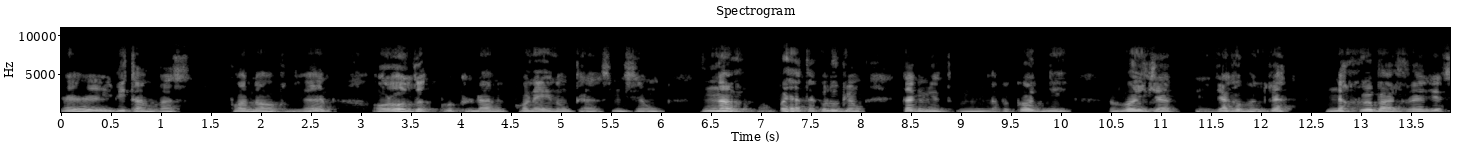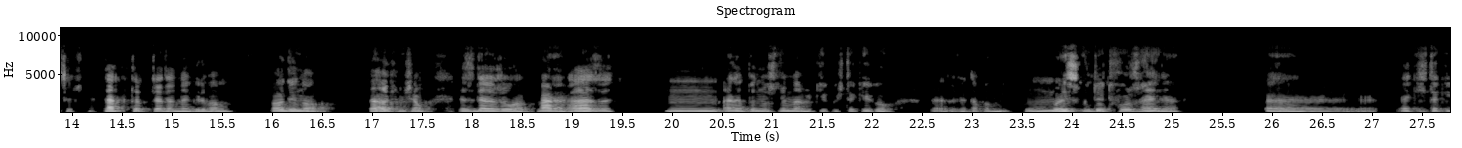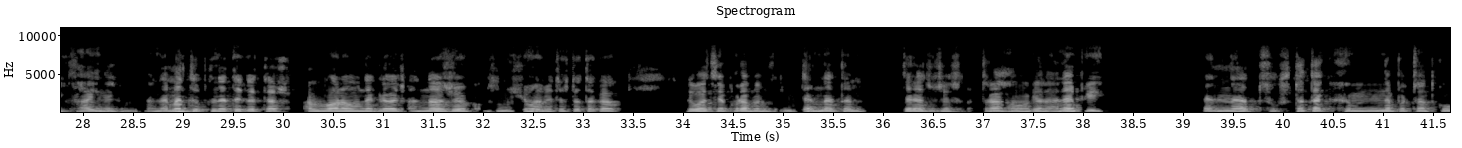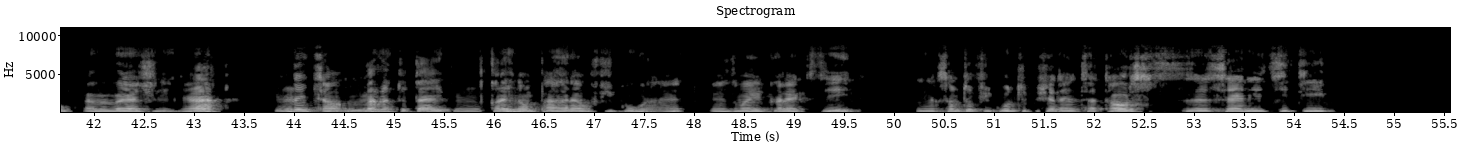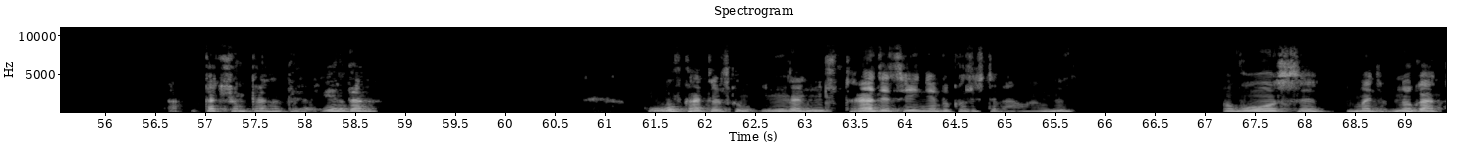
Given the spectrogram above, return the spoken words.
Hej, witam Was ponownie. Rozpoczynamy kolejną transmisję żywo, bo ja tak lubię, tak mnie wygodniej wyjdzie, jak wyjdzie. No chyba, że jest coś tak, to wtedy nagrywam od nowa. To już mi się zdarzyło parę razy, mm, ale już nie mam jakiegoś takiego, e, że tak powiem, umysłu do tworzenia Eee, jakichś takich fajnych elementów, dlatego też wolę nagrywać na żywo. Zmusiła mnie też do tego sytuacja, problem z internetem. Teraz już jest trochę o wiele lepiej. No cóż, to tak na początku wyjaśnienia. No i co? Mamy tutaj kolejną parę figurek z mojej kolekcji. Są to figurki posiadające tors z serii City tak się prezentuje jeden. Główka troszkę inna niż tradycyjnie wykorzystywałem. Włosy w medium nougat.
